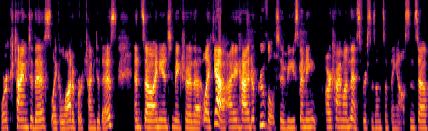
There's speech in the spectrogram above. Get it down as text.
work time to this, like a lot of work time to this. And so I needed to make sure that, like, yeah, I had approval to be spending our time on this versus on something else. And so it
